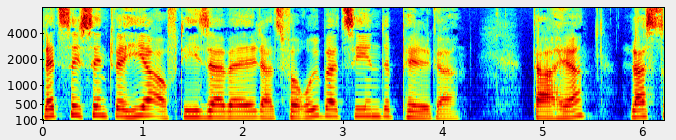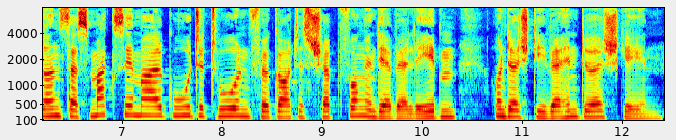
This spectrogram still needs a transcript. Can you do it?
Letztlich sind wir hier auf dieser Welt als vorüberziehende Pilger. Daher lasst uns das maximal Gute tun für Gottes Schöpfung, in der wir leben und durch die wir hindurchgehen.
